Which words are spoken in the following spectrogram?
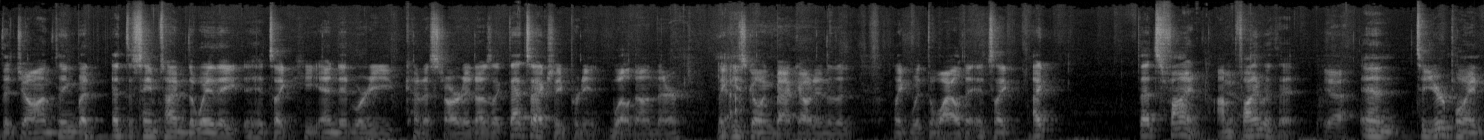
the Jon thing, but at the same time, the way they it's like he ended where he kind of started, I was like, that's actually pretty well done there. Like Yeah. he's going back out into the like with the wild. It's like I, that's fine. I'm Yeah. fine with it. Yeah. And to your point,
